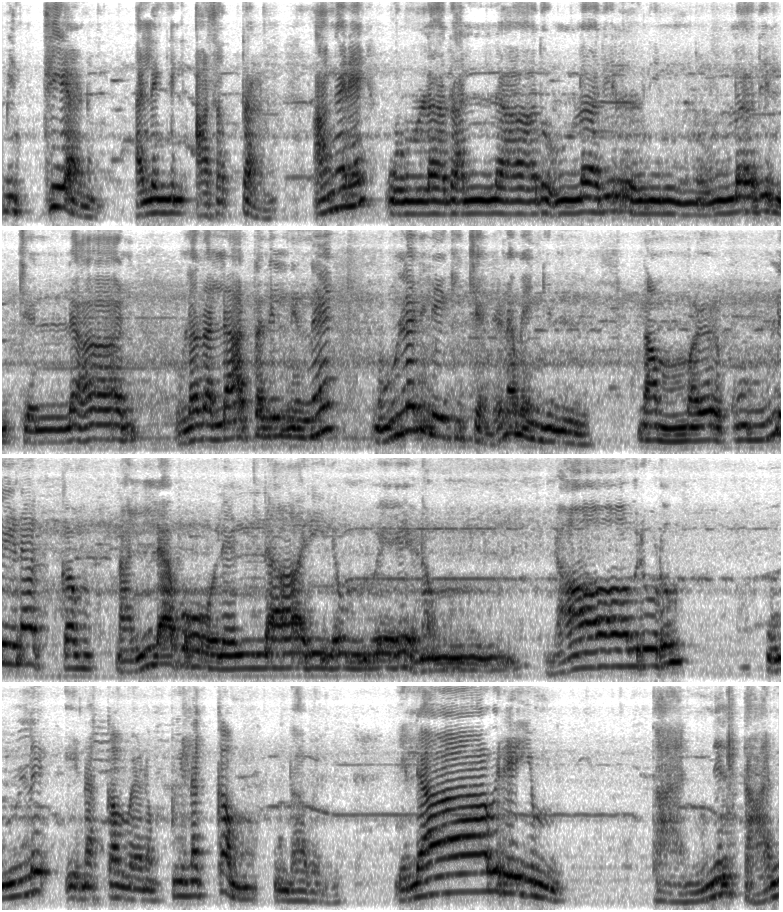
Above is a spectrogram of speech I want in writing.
മിഥ്യയാണ്. അല്ലെങ്കിൽ അസത്താണ്. അങ്ങനെ ഉള്ളതല്ലാതുള്ളതിൽ നിന്നുള്ളതിൽ ചെല്ലാൻ ഉള്ളതല്ലാത്തതിൽ നിന്ന് ഉള്ളതിലേക്ക് ചെല്ലണമെങ്കിൽ നമ്മൾക്കുള്ളിണക്കം നല്ല പോലെല്ലാരിലും വേണം. എല്ലാവരോടും ഉള്ളി ഇണക്കം വേണം. പിണക്കം ഉണ്ടാവരുത്. എല്ലാവരെയും തന്നിൽ താൻ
